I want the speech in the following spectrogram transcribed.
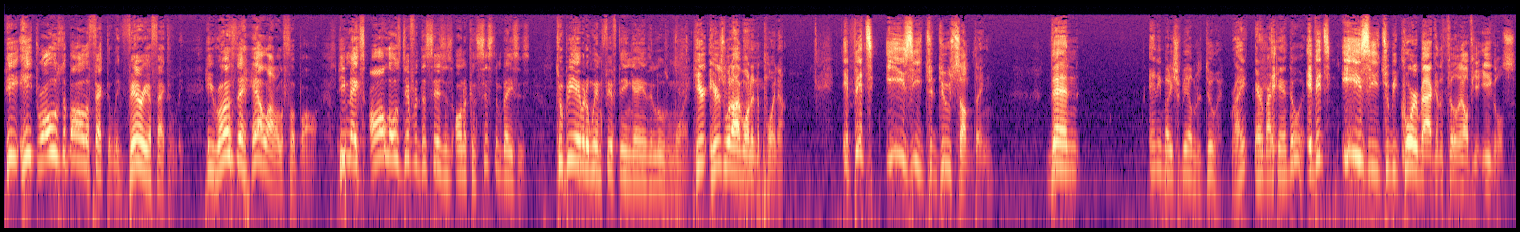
He he throws the ball effectively, very effectively. He runs the hell out of the football. He makes all those different decisions on a consistent basis to be able to win 15 games and lose one. Here, here's what I wanted to point out. If it's easy to do something, then anybody should be able to do it, right? Everybody can't do it. If it's easy to be quarterback of the Philadelphia Eagles,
